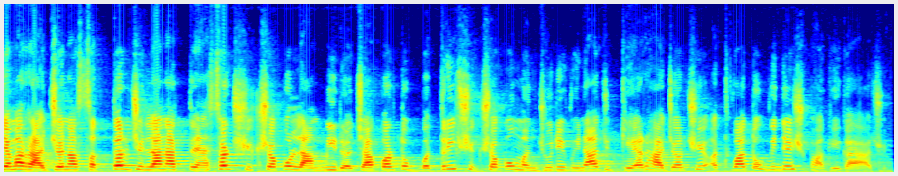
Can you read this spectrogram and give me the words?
જેમાં રાજ્યના સત્તર જિલ્લાના ત્રેસઠ શિક્ષકો લાંબી રજા પર તો બત્રીસ શિક્ષકો મંજૂરી વિના જ ગેરહાજર છે અથવા તો વિદેશ ભાગી ગયા છે.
